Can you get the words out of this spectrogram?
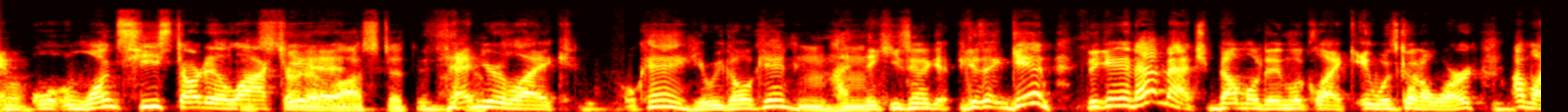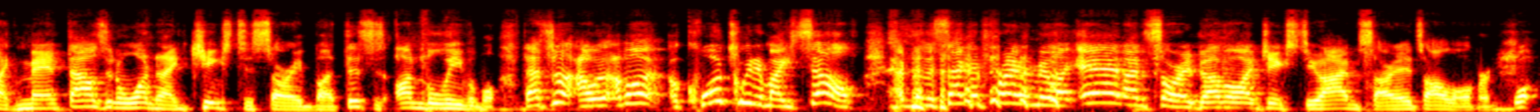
and w- once he started to lock Sterner in, lost it. then you're like, okay, here we go again. I Mhm. think he's gonna get because again, beginning of that match, Belmo didn't look like it was gonna work. I'm like, man, thousand and one, and I jinxed it. Sorry, but this is unbelievable. That's what I was. I'm on a quote tweeted myself after the second frame, and be like, and I'm sorry, Belmo, I jinxed you. I'm sorry, it's all over. Well,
